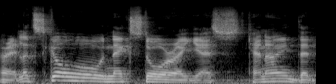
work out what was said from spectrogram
All right, let's go next door, I guess. Can I? The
